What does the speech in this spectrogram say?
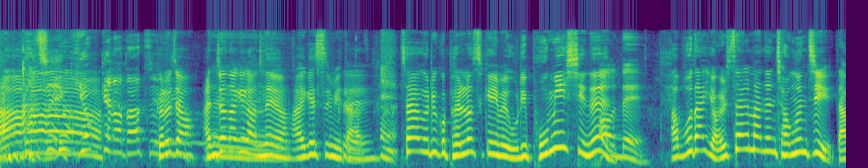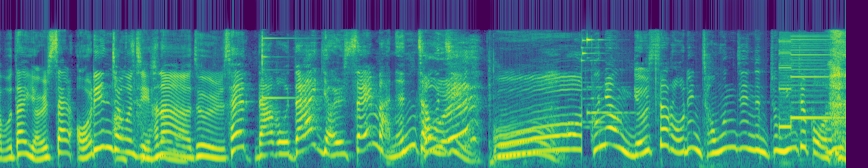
아, 그치 귀엽게라도 하지 그러죠. 안전하게 갔네요. 알겠습니다. 그래. 네. 자, 그리고 밸런스 게임에 우리 보미 씨는 어, 네. 나보다 10살 많은 정은지, 나보다 10살 어린 정은지. 하나, 둘, 셋. 나보다 10살 많은 정은지. 왜? 오. 그냥 10살 어린 정은지는 좀 힘들 것 같아요.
